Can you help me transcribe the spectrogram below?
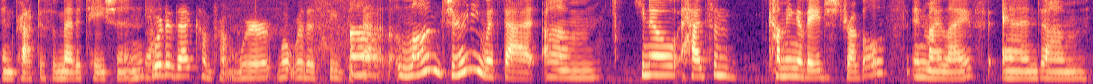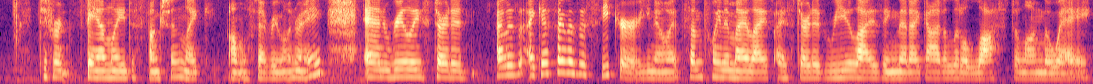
and practice of meditation. Where did that come from? Where what were the seeds of uh, that? Long journey with that. Um, you know, had some coming of age struggles in my life and um, different family dysfunction like almost everyone right? And really started i was i guess i was a seeker you know at some point in my life i started realizing that i got a little lost along the way.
